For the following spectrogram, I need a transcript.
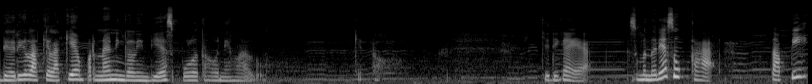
dari laki-laki yang pernah ninggalin dia 10 tahun yang lalu jadi kayak sebenarnya suka tapi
